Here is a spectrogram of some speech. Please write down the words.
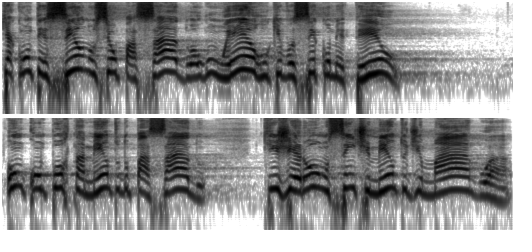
que aconteceu no seu passado, algum erro que você cometeu, ou um comportamento do passado que gerou um sentimento de mágoa,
